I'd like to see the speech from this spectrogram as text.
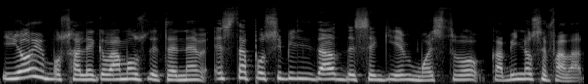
y hoy nos alegramos de tener esta posibilidad de seguir nuestro camino sefarad.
